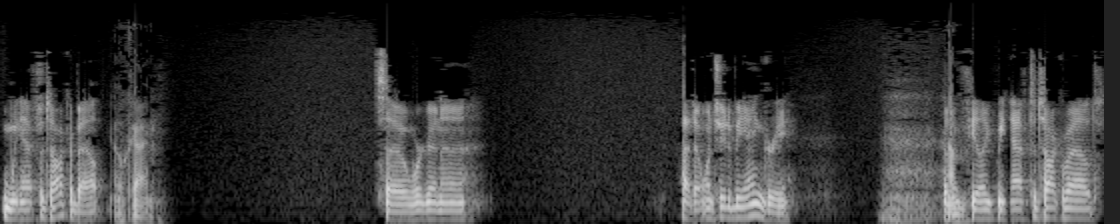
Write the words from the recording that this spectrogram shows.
we have to talk about. Okay. So we're gonna. I don't want you to be angry, I feel like we have to talk about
